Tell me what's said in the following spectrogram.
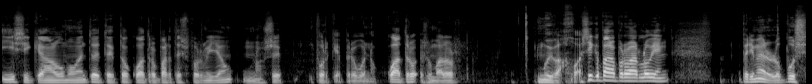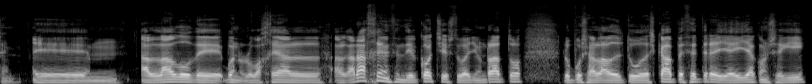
y sí que en algún momento detectó 4 partes por millón, no sé por qué, pero bueno, 4 es un valor muy bajo. Así que para probarlo bien, primero lo puse eh, al lado de, bueno, lo bajé al, garaje, encendí el coche, estuve allí un rato, lo puse al lado del tubo de escape, etcétera, y ahí ya conseguí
